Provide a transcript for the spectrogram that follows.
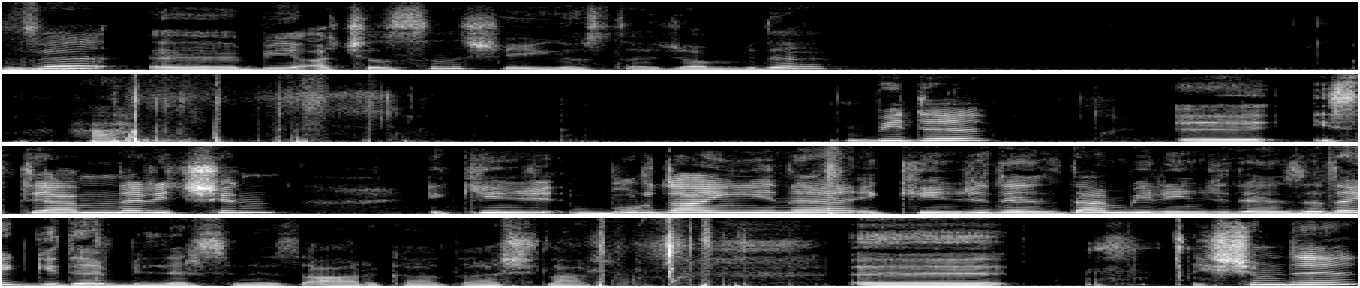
Ve e, bir açılsın şeyi göstereceğim bir de. Heh. Bir de e, isteyenler için ikinci buradan yine ikinci denizden birinci denize de gidebilirsiniz arkadaşlar. E, şimdi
